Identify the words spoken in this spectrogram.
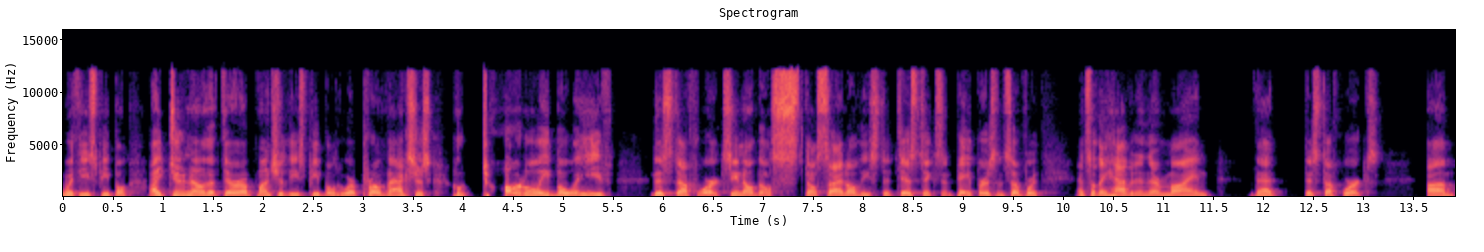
with these people. I do know that there are a bunch of these people who are pro-vaxxers who totally believe this stuff works. You know, they'll they'll cite all these statistics and papers and so forth, and so they have it in their mind that this stuff works. Um,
